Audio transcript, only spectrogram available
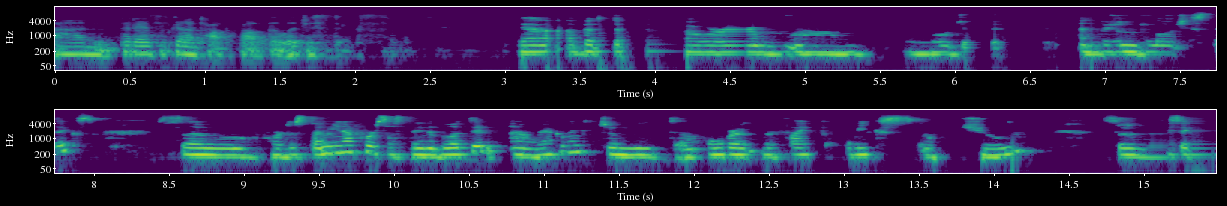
And Teresa is going to talk about the logistics. Yeah, a bit of our um, envisioned logistics. So for the stamina for sustainability, uh, we are going to meet uh, over the five weeks of June. So basically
